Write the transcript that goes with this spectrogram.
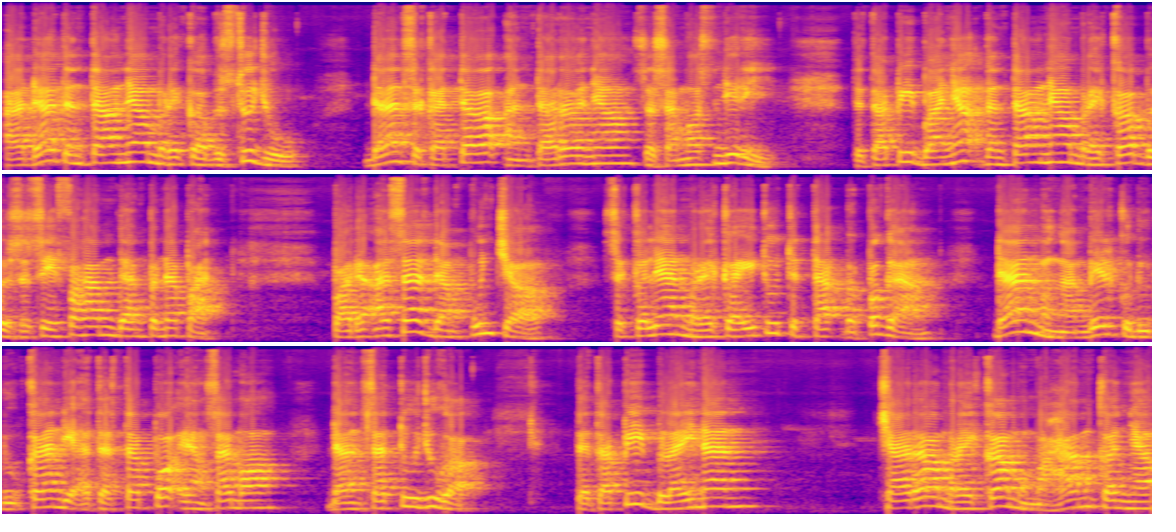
Ada tentangnya mereka bersetuju dan sekata antaranya sesama sendiri. Tetapi banyak tentangnya mereka bersesih faham dan pendapat. Pada asas dan punca sekalian mereka itu tetap berpegang dan mengambil kedudukan di atas tapak yang sama dan satu juga. Tetapi berlainan cara mereka memahamkannya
